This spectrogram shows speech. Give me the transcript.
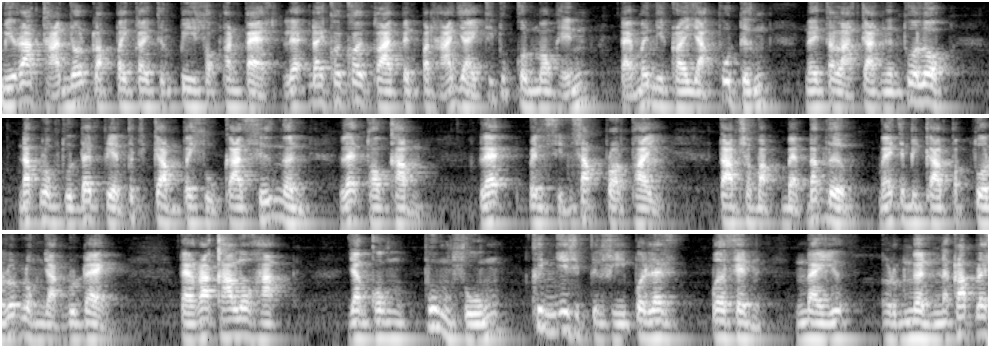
มีรากฐานย้อนกลับไปไกลถึงปี 2008 และได้ค่อยๆ กลายเป็นปัญหาใหญ่ที่ทุกคนมองเห็น แต่ไม่มีใครอยากพูดถึงในตลาดการเงินทั่วโลก นักลงทุนได้เปลี่ยนพฤติกรรมไปสู่การซื้อเงิน และทองคำ และเป็นสินทรัพย์ปลอดภัย ตามฉบับแบบดั้งเดิม แม้จะมีการปรับตัวลดลงอย่างรุนแรง แต่ราคาโลหะยังคงพุ่งสูงขึ้น 24%เปอร์เซ็นต์ในเงินนะครับและ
